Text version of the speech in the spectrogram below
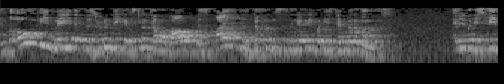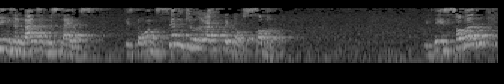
And the only way that this unity can still come about, despite these differences in everybody's temperament, everybody's feelings and likes and dislikes, is the one central aspect of sabr. If there is sabr,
